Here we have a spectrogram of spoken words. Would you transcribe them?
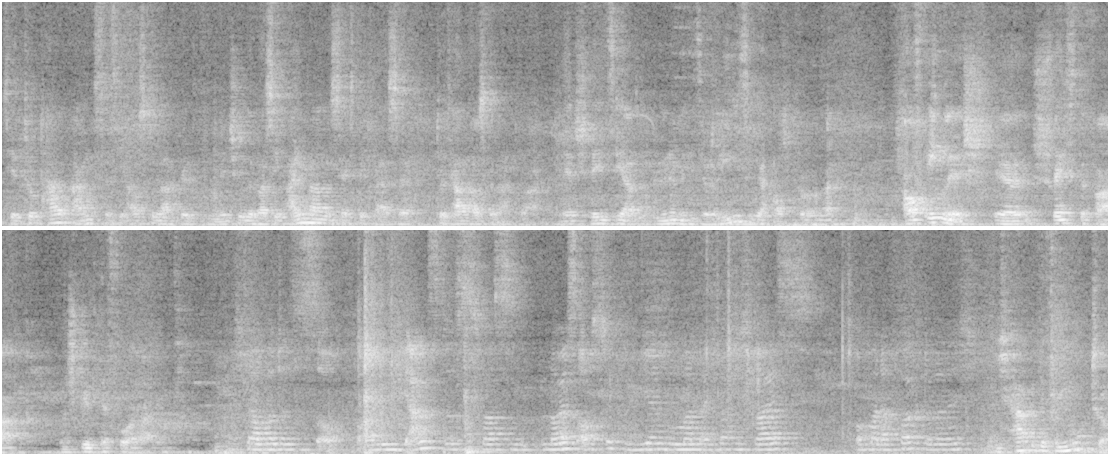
Sie hat total Angst, dass sie ausgelacht wird von Mitschüler, was sie einmal in der 6. Klasse total ausgelacht war. Jetzt steht sie auf der Bühne mit dieser riesigen Hauptrolle auf Englisch, äh, Schwesterfach und spielt hervorragend. Ich glaube, dass es auch vor allem die Angst ist, was Neues auszuprobieren, wo man einfach nicht weiß, ob man erfolgt oder nicht. Ich habe die Vermutung,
